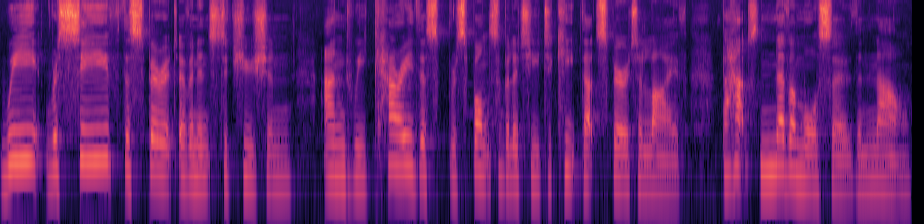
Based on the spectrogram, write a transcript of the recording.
We receive the spirit of an institution and we carry this responsibility to keep that spirit alive, perhaps never more so than now.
